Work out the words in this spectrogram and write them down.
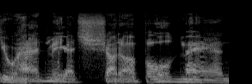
You had me at shut up, old man.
